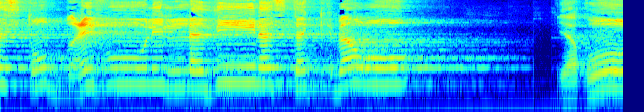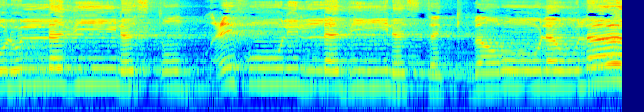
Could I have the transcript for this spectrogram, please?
استضعفوا للذين استكبروا. يقول الذين استضعفوا للذين استكبروا لولا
